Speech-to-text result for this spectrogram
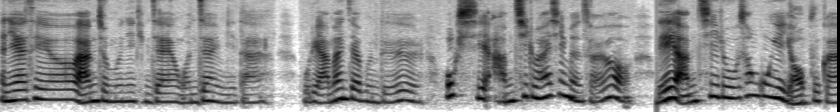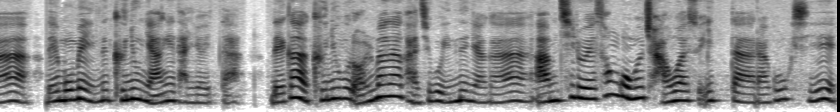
안녕하세요. 암 전문의 김자영 원장입니다. 우리 암 환자분들 혹시 암 치료하시면서요. 내 암 치료 성공의 여부가 내 몸에 있는 근육량에 달려 있다. 내가 근육을 얼마나 가지고 있느냐가 암 치료의 성공을 좌우할 수 있다라고 혹시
